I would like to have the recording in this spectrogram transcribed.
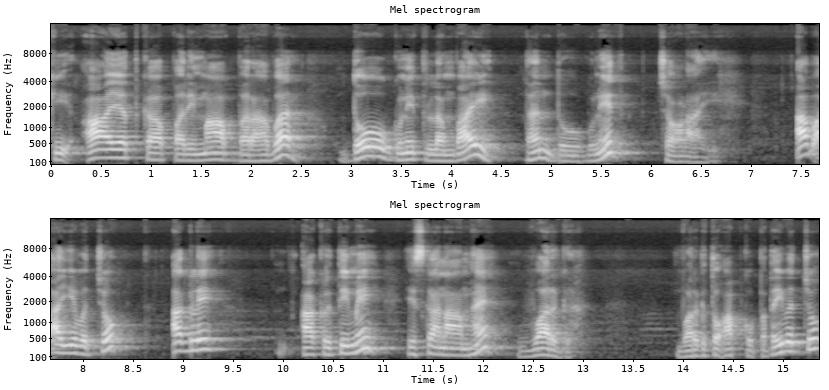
कि आयत का परिमाप बराबर दो गुणित लंबाई, धन दो गुणित चौड़ाई। अब आइए बच्चों, अगले आकृति में इसका नाम है वर्ग। वर्ग तो आपको पता ही बच्चों,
